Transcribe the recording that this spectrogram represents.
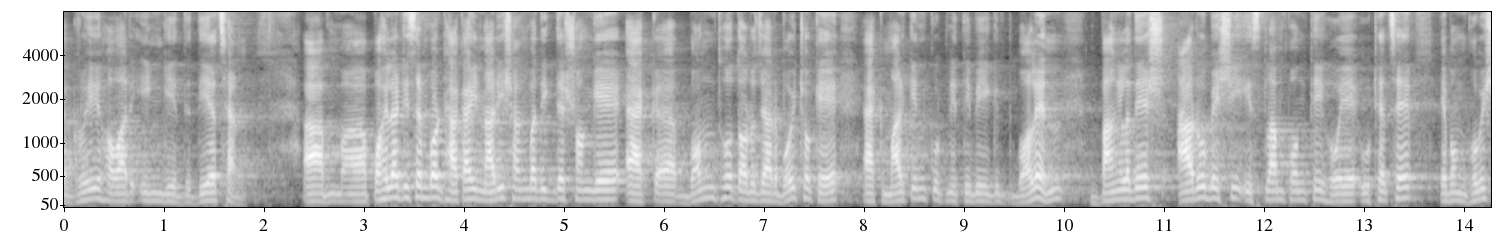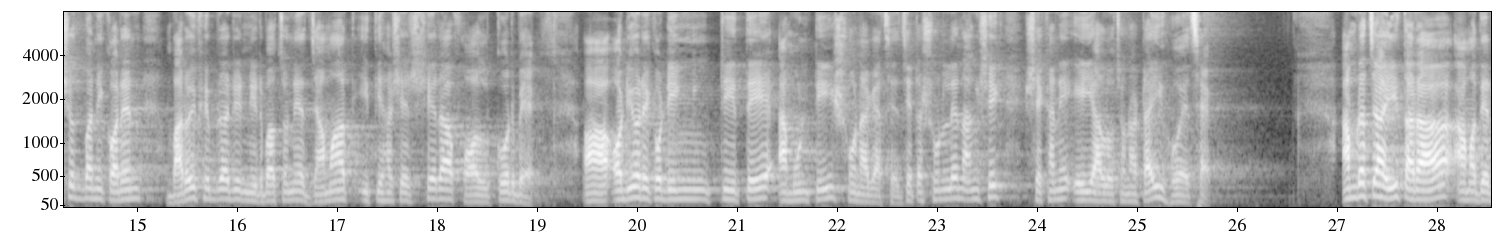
আগ্রহী হওয়ার ইঙ্গিত দিয়েছেন। পহেলা ডিসেম্বর ঢাকায় নারী সাংবাদিকদের সঙ্গে এক বন্ধ দরজার বৈঠকে এক মার্কিন কূটনীতিবিদ বলেন, বাংলাদেশ আরও বেশি ইসলামপন্থী হয়ে উঠেছে এবং ভবিষ্যৎবাণী করেন, বারোই ফেব্রুয়ারির নির্বাচনে জামাত ইতিহাসের সেরা ফল করবে। অডিও রেকর্ডিংটিতে এমনটি শোনা গেছে, যেটা শুনলেন আংশিক, সেখানে এই আলোচনাটাই হয়েছে। আমরা চাই তারা আমাদের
